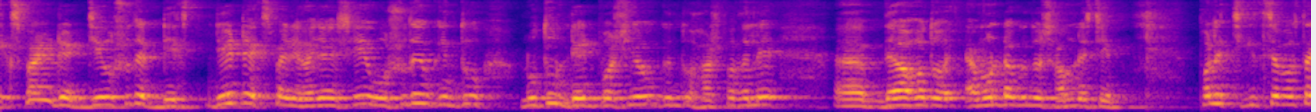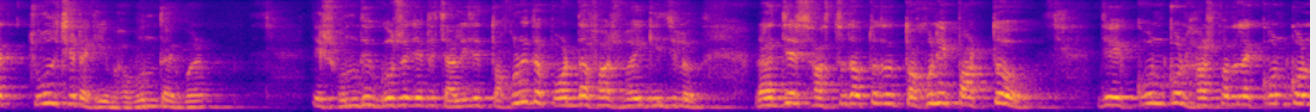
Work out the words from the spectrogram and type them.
এক্সপায়ারি ডেট যে ওষুধের ডেট এক্সপায়ারি হয়ে যায়, সেই ওষুধেও কিন্তু নতুন ডেট বসিয়েও কিন্তু হাসপাতালে দেওয়া হতো, এমনটাও কিন্তু সামনে এসছে। ফলে চিকিৎসা ব্যবস্থা চলছেটা কি ভাবুন তো একবার? যে সন্দীপ ঘোষে যেটা চালিয়েছে, তখনই তো পর্দা ফাঁস হয়ে গিয়েছিল। রাজ্যের স্বাস্থ্য দপ্তর তো তখনই পারতো যে কোন কোন হাসপাতালে কোন কোন,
